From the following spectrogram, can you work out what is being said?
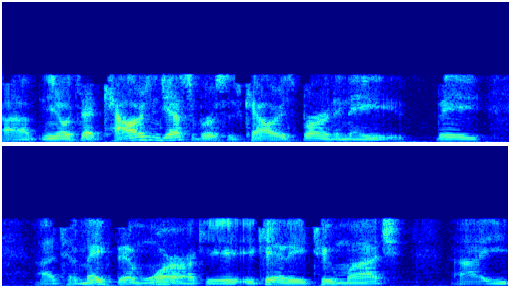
Uh, you know, it's that calories ingested versus calories burned, and they they uh, to make them work, you, you can't eat too much. Uh, you,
